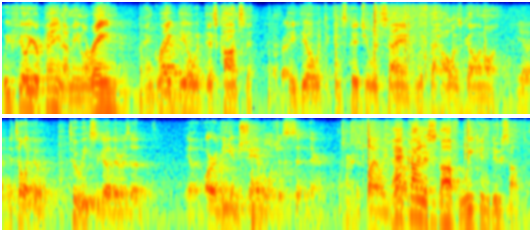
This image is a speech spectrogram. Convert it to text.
we feel your pain. I mean, Lorraine and Greg deal with this constant. They deal with the constituents saying, what the hell is going on? Yeah. Until like uh, two weeks ago, there was a, you know, an RV in shambles just sitting there. And finally. That Bob- kind of stuff, we can do something.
